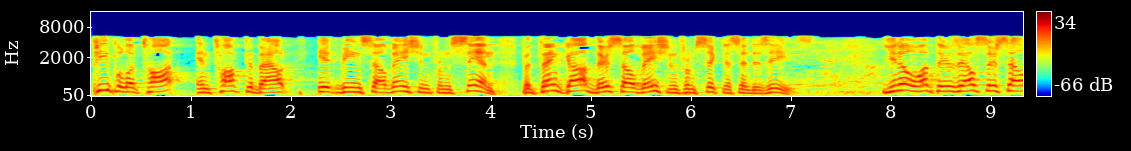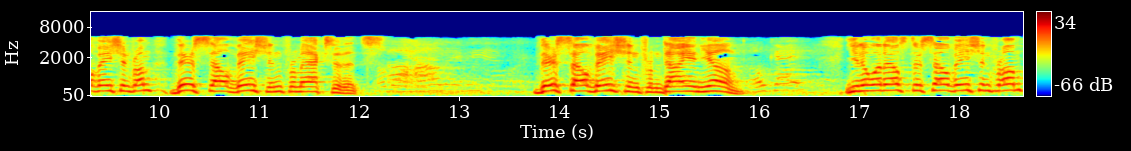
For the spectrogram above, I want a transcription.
people have taught and talked about it being salvation from sin. But thank God there's salvation from sickness and disease. You know what there's else there's salvation from? There's salvation from accidents. There's salvation from dying young. You know what else there's salvation from?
